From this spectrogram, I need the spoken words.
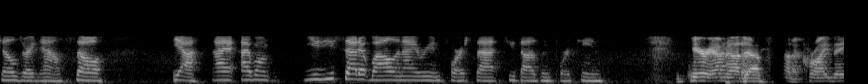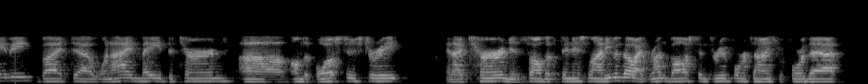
chills right now. So yeah, I I won't. You you said it well, and I reinforce that 2014. Gary, I'm not a not a crybaby, but uh, when I made the turn uh, on the Boylston Street and I turned and saw the finish line, even though I'd run Boston three or four times before that,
